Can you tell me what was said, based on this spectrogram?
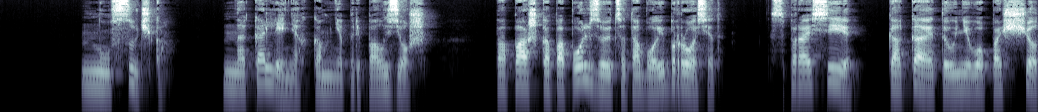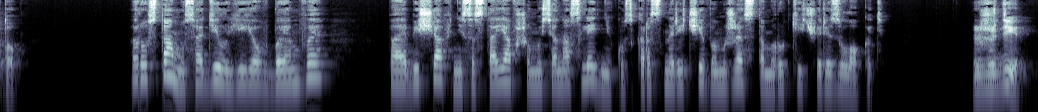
«Ну, сучка, на коленях ко мне приползешь. Папашка попользуется тобой и бросит. Спроси, какая ты у него по счету. Рустам усадил ее в БМВ, пообещав несостоявшемуся наследнику с красноречивым жестом руки через локоть. «Жди,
